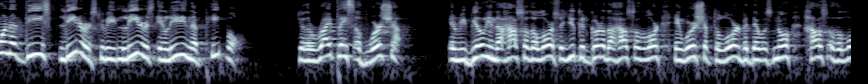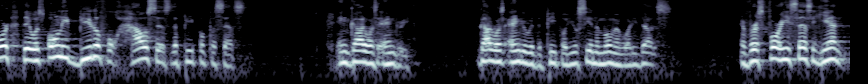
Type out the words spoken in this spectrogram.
wanted these leaders to be leaders in leading the people to the right place of worship in rebuilding the house of the Lord so you could go to the house of the Lord and worship the Lord. But there was no house of the Lord. There was only beautiful houses that people possessed. And God was angry. God was angry with the people. You'll see in a moment what he does. In verse 4, he says again,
